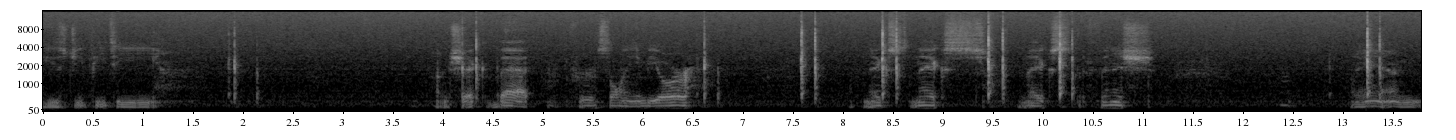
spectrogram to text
use GPT, uncheck that for installing MBR. Next, next, next, finish, and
